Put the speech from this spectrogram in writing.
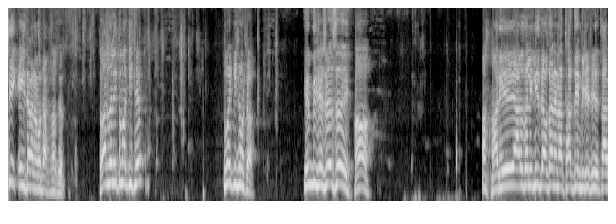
ঠিক এই জায়গাটা আমাদের আসা আছে। তোমার জানি তোমার কিসে? তোমার কি সমস্যা? এমবি শেষ হয়েছে? হ্যাঁ। আরে আর জালি নিজেও জানে না তার যে এমবি শেষ হয়েছে তার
